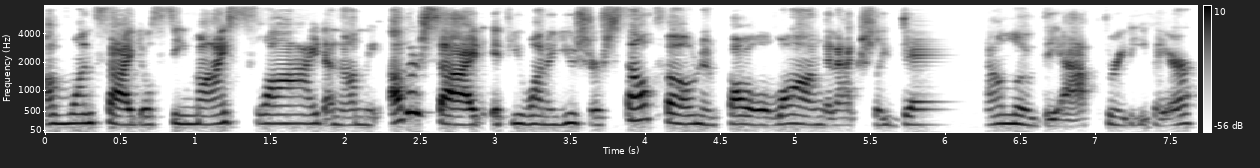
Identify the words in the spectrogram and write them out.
on one side you'll see my slide and on the other side, if you want to use your cell phone and follow along and actually download the app 3D Bear,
